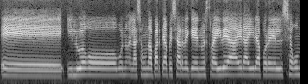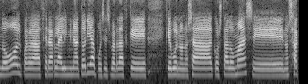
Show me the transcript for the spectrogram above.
y luego, bueno, en la segunda parte, a pesar de que nuestra idea era ir a por el segundo gol para cerrar la eliminatoria, pues es verdad que, que bueno, nos ha costado más, nos, ha,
